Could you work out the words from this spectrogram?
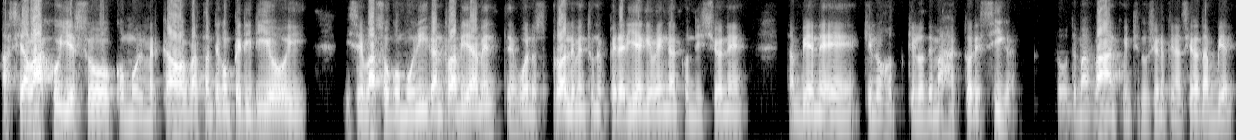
hacia abajo y eso, como el mercado es bastante competitivo y, y se vasocomunican rápidamente, bueno, probablemente uno esperaría que vengan condiciones también eh, que, los, que los demás actores sigan, los demás bancos, instituciones financieras también.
